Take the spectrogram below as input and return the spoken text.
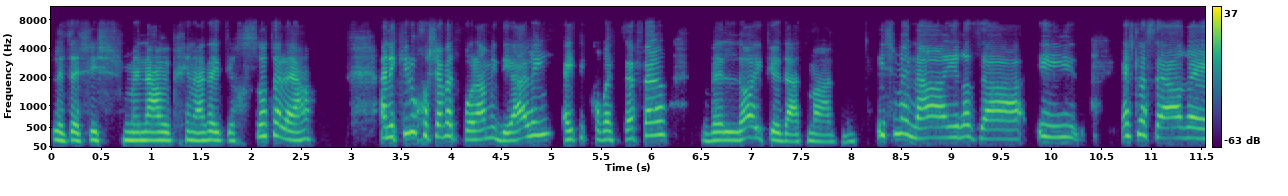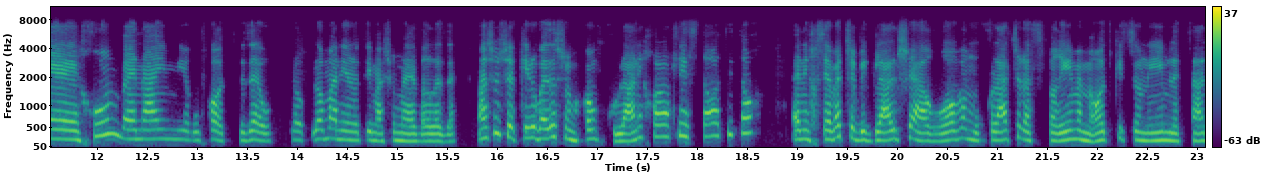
לזה שהיא שמנה מבחינת ההתייחסות אליה. אני כאילו חושבת בעולם אידיאלי, הייתי קוראת ספר ולא הייתי יודעת מה הדמות. היא שמנה, היא רזה, היא... יש לה שיער אה, חום ועיניים ירוקות, וזהו, לא, לא מעניין אותי משהו מעבר לזה. משהו שכאילו באיזשהו מקום כולן יכולות להסתרות איתו. אני חושבת שבגלל שהרוב המוחלט של הספרים הם מאוד קיצוניים לצד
